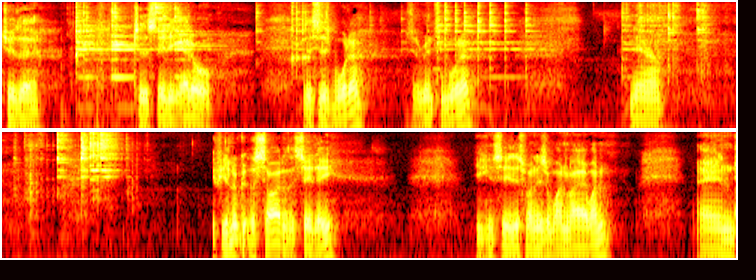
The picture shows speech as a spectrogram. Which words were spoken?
to the to the CD at all. This is water, so rinsing water. Now, if you look at the side of the CD, you can see this one is a one layer one and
